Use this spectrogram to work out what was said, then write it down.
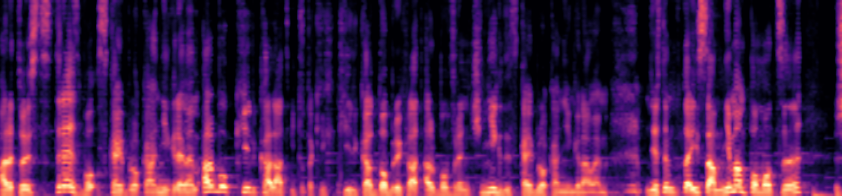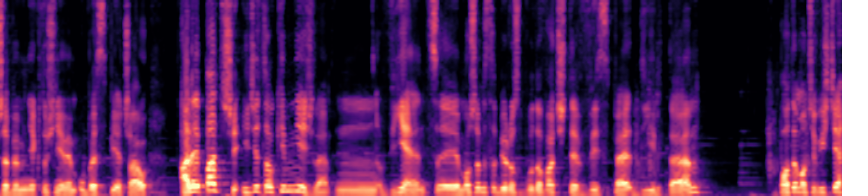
ale to jest stres, bo Skyblocka nie grałem albo kilka lat i to takich kilka dobrych lat, albo wręcz nigdy Skyblocka nie grałem. Jestem tutaj sam, nie mam pomocy, żeby mnie ktoś, nie wiem, ubezpieczał, ale patrzcie, idzie całkiem nieźle, mm, więc y, możemy sobie rozbudować tę wyspę dirtem. Potem oczywiście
